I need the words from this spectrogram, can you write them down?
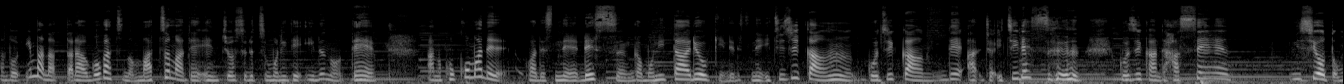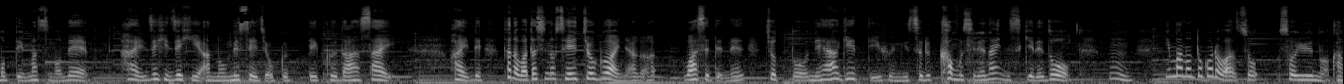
あの今だったら5月の末まで延長するつもりでいるのであのここまではですねレッスンがモニター料金でですね1時間5時間であじゃあ1レッスン5時間で8000円にしようと思っていますので、はい、ぜひぜひあのメッセージ送ってください。はい、でただ私の成長具合に合わせてねちょっと値上げっていう風にするかもしれないんですけれど、うん、今のところはそそういうのは考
